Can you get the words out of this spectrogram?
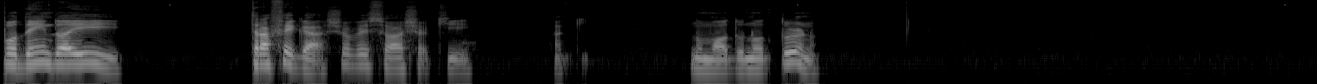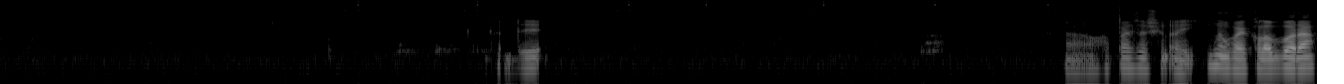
podendo aí trafegar. Deixa eu ver se eu acho aqui, aqui no modo noturno. Cadê? Ah, o rapaz acho que aí não vai colaborar.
